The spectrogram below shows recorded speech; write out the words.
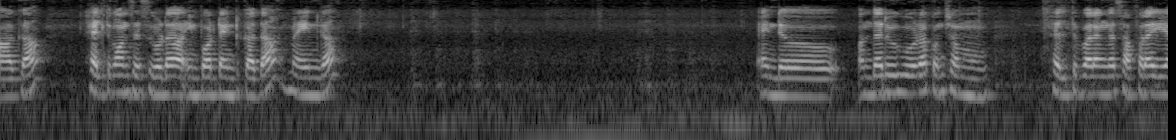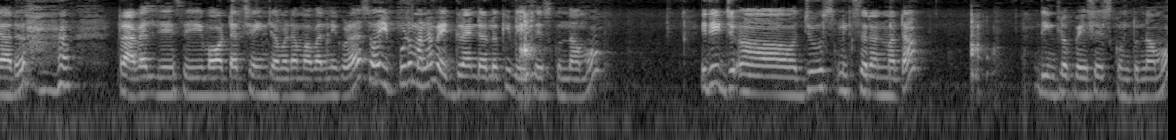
బాగా. హెల్త్ కాన్షియస్ కూడా ఇంపార్టెంట్ కదా మెయిన్గా. అండ్ అందరూ కూడా కొంచెం హెల్త్ పరంగా సఫర్ అయ్యారు. ట్రావెల్ చేసి వాటర్ చేంజ్ అవ్వడం అవన్నీ కూడా. సో ఇప్పుడు మనం ఎగ్ గ్రైండర్లోకి వేసేసుకుందాము. ఇది జ్యూస్ మిక్సర్ అనమాట దీంట్లో వేసేసుకుంటున్నాము.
